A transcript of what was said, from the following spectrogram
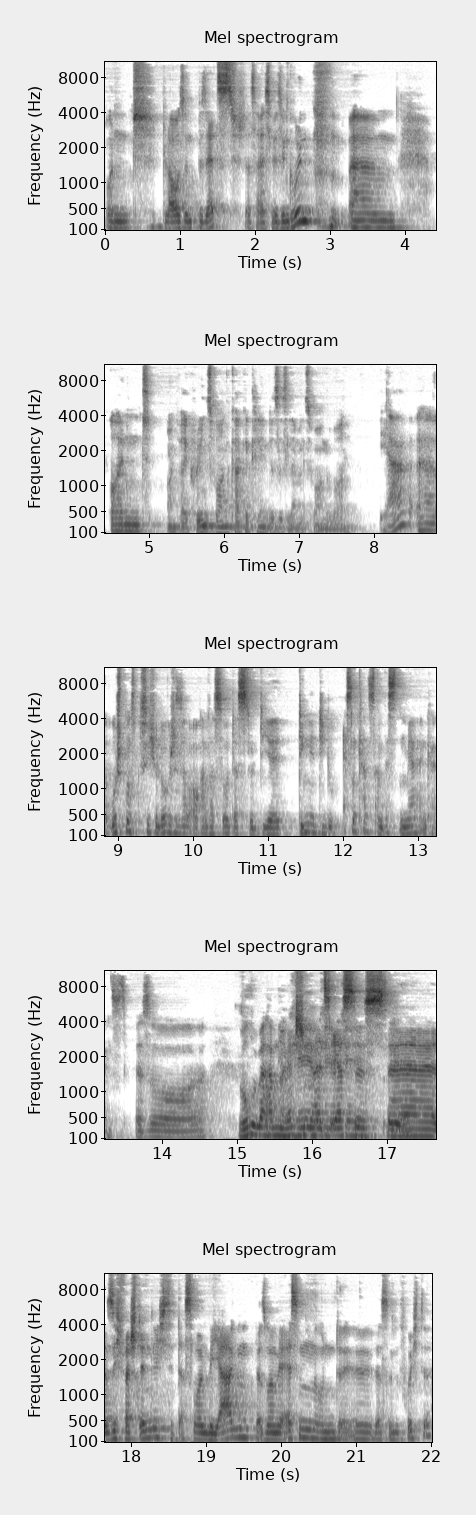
und blau sind besetzt, das heißt, wir sind grün. ähm, und Und weil Green Swan kacke klingt, ist es Lemon Swan geworden. ja, äh, ursprungspsychologisch ist es aber auch einfach so, dass du dir Dinge, die du essen kannst, am besten merken kannst. Also, worüber haben die Okay, Menschen okay, als okay. erstes äh, sich verständigt? Das wollen wir jagen, das wollen wir essen und äh, das sind Früchte.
